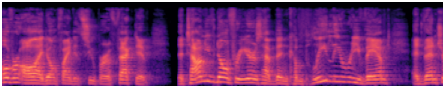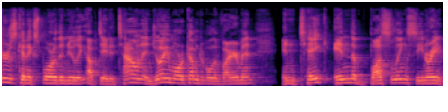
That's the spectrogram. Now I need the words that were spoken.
Overall, I don't find it super effective. The town you've known for years have been completely revamped. Adventurers can explore the newly updated town, enjoy a more comfortable environment, and take in the bustling scenery.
